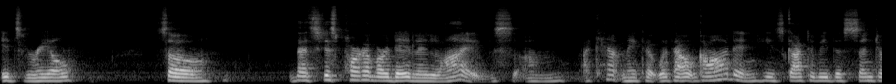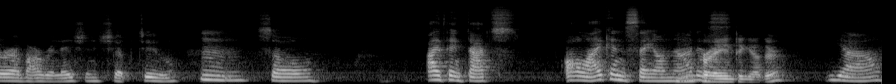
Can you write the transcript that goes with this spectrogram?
it's real. So that's just part of our daily lives. Um, I can't make it without God, and He's got to be the center of our relationship too. So I think that's all I can say on that. is- Praying together. yeah,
